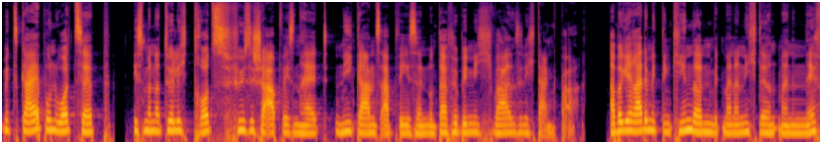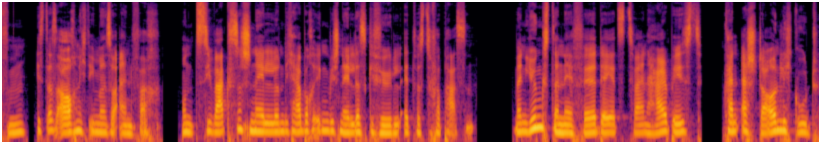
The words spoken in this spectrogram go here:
Mit Skype und WhatsApp ist man natürlich trotz physischer Abwesenheit nie ganz abwesend und dafür bin ich wahnsinnig dankbar. Aber gerade mit den Kindern, mit meiner Nichte und meinen Neffen, ist das auch nicht immer so einfach. Und sie wachsen schnell und ich habe auch irgendwie schnell das Gefühl, etwas zu verpassen. Mein jüngster Neffe, der jetzt zweieinhalb ist, kann erstaunlich gut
